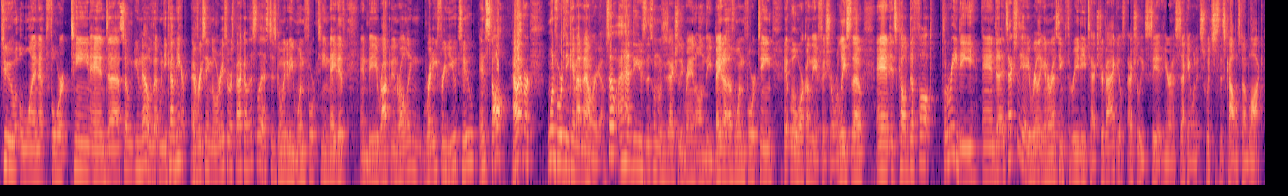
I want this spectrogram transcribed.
to 114. And uh, so you know that when you come here, every single resource pack on this list is going to be 114 native and be rocking and rolling, ready for you to install. However, 114 came out an hour ago. So I have to use this one, which is actually ran on the beta of 114. It will work on the official release, though. And it's called Default 3D, and uh, it's actually a really interesting 3D texture pack. You'll actually see it here in a second when it switches this cobblestone block.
